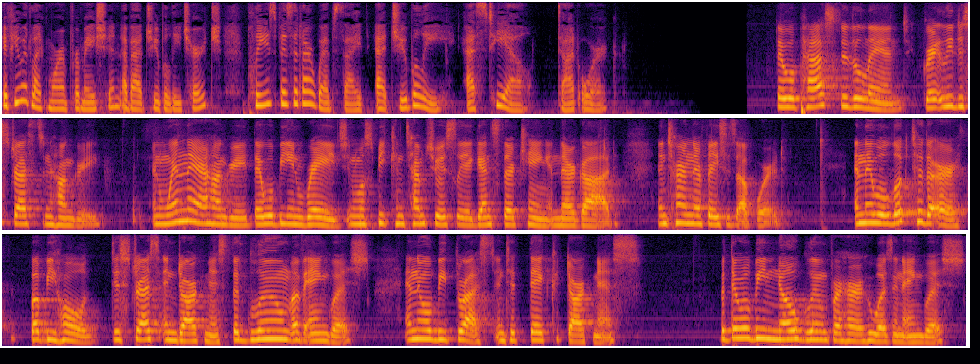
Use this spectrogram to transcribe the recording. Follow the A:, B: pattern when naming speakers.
A: If you would like more information about Jubilee Church, please visit our website at jubileestl.org.
B: They will pass through the land, greatly distressed and hungry. And when they are hungry, they will be enraged and will speak contemptuously against their king and their God, and turn their faces upward. And they will look to the earth, but behold, distress and darkness, the gloom of anguish, and they will be thrust into thick darkness. But there will be no gloom for her who was in anguish.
